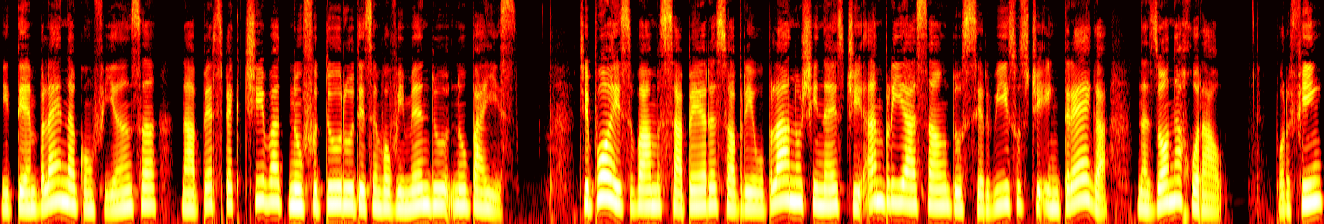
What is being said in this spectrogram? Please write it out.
e tem plena confiança na perspectiva no futuro desenvolvimento no país. Depois, vamos saber sobre o plano chinês de ampliação dos serviços de entrega na zona rural. Por fim,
